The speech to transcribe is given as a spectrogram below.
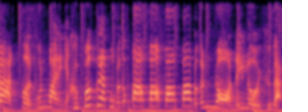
ปาดเปิดวุ่นวายอย่างเงี้ย คือปึ๊กกระปุกแล้วก็ป้าป้าป้าป้าแล้วก็นอนได้เลย คือแบบ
